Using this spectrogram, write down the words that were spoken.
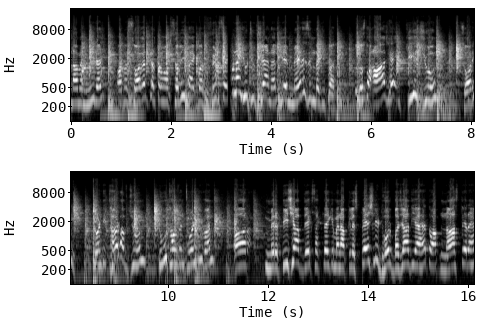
नाम है नीरज और मैं स्वागत करता हूँ आप सभी का एक बार फिर से अपने YouTube चैनल ये मेरी ज़िंदगी पर। तो दोस्तों, आज है 21 जून सॉरी 23 ऑफ़ जून 2021 और मेरे पीछे आप देख सकते हैं कि मैंने आपके लिए स्पेशली ढोल बजा दिया है तो आप नाचते रहें,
